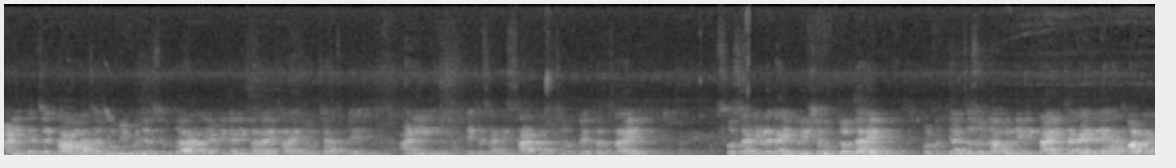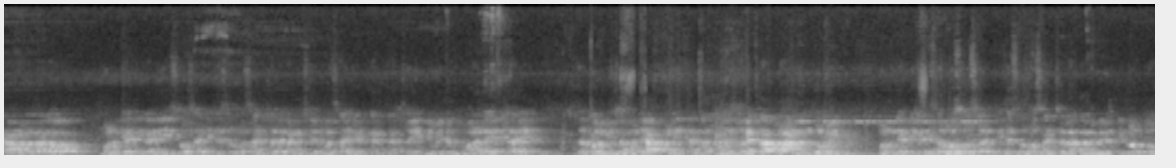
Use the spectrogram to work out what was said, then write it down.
आणि त्याचं कामाचं भूमिपूजन सुद्धा या ठिकाणी करायचं आहे तुमच्या हस्ते. आणि त्याच्यासाठी साठ लक्ष रुपये खर्च आहे सोसायटीला काही पैसे उपलब्ध आहेत. परंतु त्यांचं सुद्धा म्हणणे की काहीचा काहीतरी हातभार त्या कामाला लागावा. म्हणून या ठिकाणी सोसायटीचे सर्व संचालक आणि चेअरमन साहेब या ठिकाणी त्यांचं एक निवेदन तुम्हाला द्यायचं आहे. जर भविष्यामध्ये आपणही त्यांना त्याचा आपला आनंद होईल. म्हणून या ठिकाणी सर्व सोसायटीचे सर्व संचालकांना विनंती करतो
